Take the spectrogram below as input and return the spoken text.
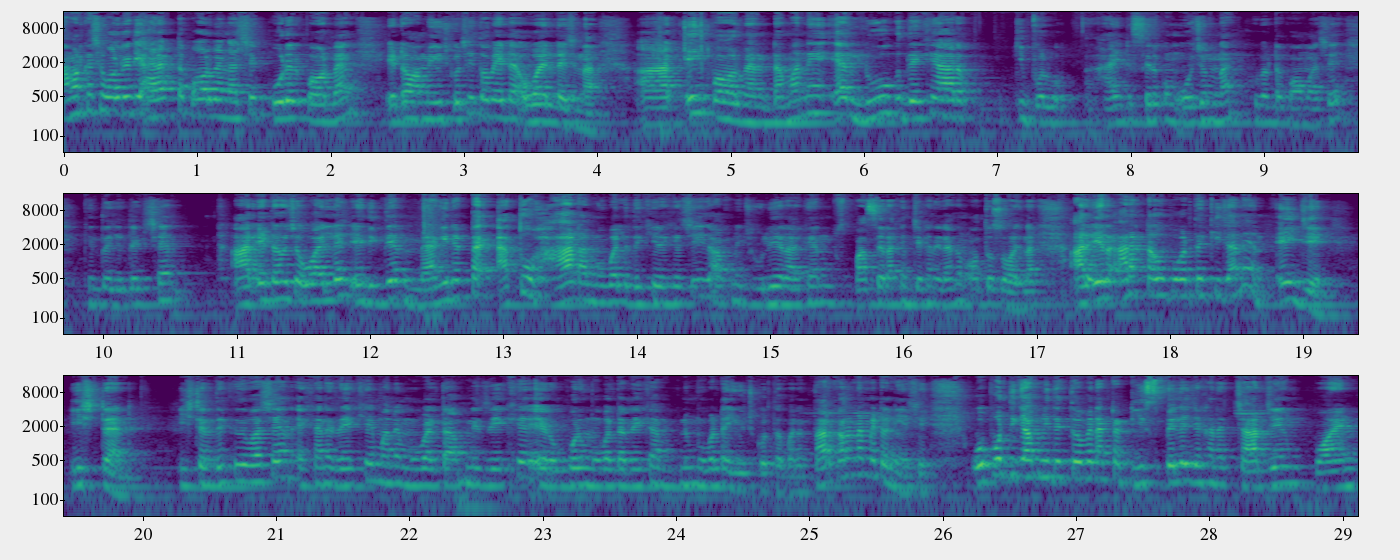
আমার কাছে অলরেডি আর একটা পাওয়ার ব্যাংক আছে কোরের পাওয়ার ব্যাংক এটাও আমি ইউজ করছি, তবে এটা ওয়্যারলেস না। আর এই পাওয়ার ব্যাংকটা মানে এর লুক দেখে আর কি বলব? হাইট সেরকম ওজন না খুব একটা কম আছে, কিন্তু এই যে দেখছেন, আর এটা হচ্ছে ওয়্যারলেস এই দিক দিয়ে ম্যাগনেটটা এত হার্ড আমি মোবাইলে দেখিয়ে রেখেছি, আপনি ঝুলিয়ে রাখেন, পাশে রাখেন, যেখানে রাখেন, অত সহজ না। আর এর আরেকটা উপকারিতা কি জানেন? এই যে স্ট্যান্ড স্ট্যান্ড দেখতে পাচ্ছেন? এখানে রেখে মানে মোবাইলটা আপনি রেখে এর উপরে মোবাইলটা রেখে আপনি মোবাইলটা ইউজ করতে পারেন। তার কারণে আমি এটা নিয়েছি। ওপর দিকে আপনি দেখতে পাবেন একটা ডিসপ্লে যেখানে চার্জিং পয়েন্ট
